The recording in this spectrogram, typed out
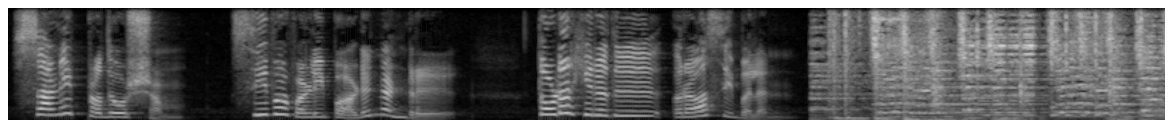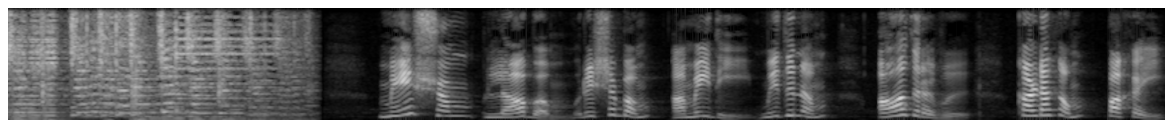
சனி பிரதோஷம். சிவ வழிபாடு நன்று. தொடர்கிறது ராசிபலன். மேஷம் லாபம் ரிஷபம் அமைதி மிதுனம் ஆதரவு கடகம் பகை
